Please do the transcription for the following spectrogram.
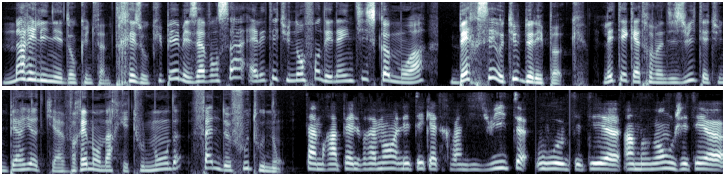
Marilyn est donc une femme très occupée, mais avant ça, elle était une enfant des 90s comme moi, bercée au tube de l'époque. L'été 98 est une période qui a vraiment marqué tout le monde, fan de foot ou non. Ça me rappelle vraiment l'été 98 où c'était euh, un moment où j'étais euh,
